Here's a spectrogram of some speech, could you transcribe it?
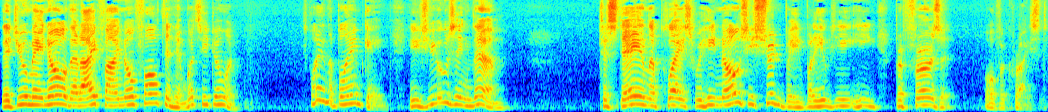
that you may know that I find no fault in him. What's he doing? He's playing the blame game. He's using them to stay in the place where he knows he shouldn't be, but he, he, he prefers it over Christ.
